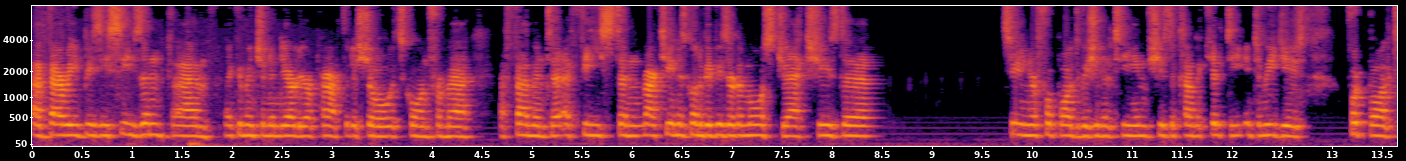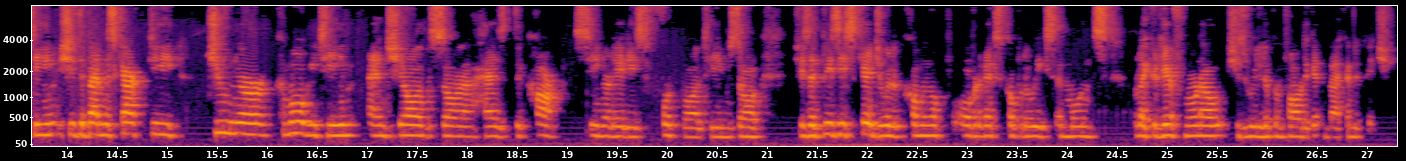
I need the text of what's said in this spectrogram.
a very busy season. Um, like you mentioned in the earlier part of the show, it's going from a, a famine to a feast, and Martina's going to be busier than most, Jack. She's the senior football divisional team. She's the Clonakilty intermediate football team. She's the Ballinascarthy junior camogie team, and she also has the Cork senior ladies football team. So she's a busy schedule coming up over the next couple of weeks and months. But I could hear from her now, she's really looking forward to getting back on the pitch.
